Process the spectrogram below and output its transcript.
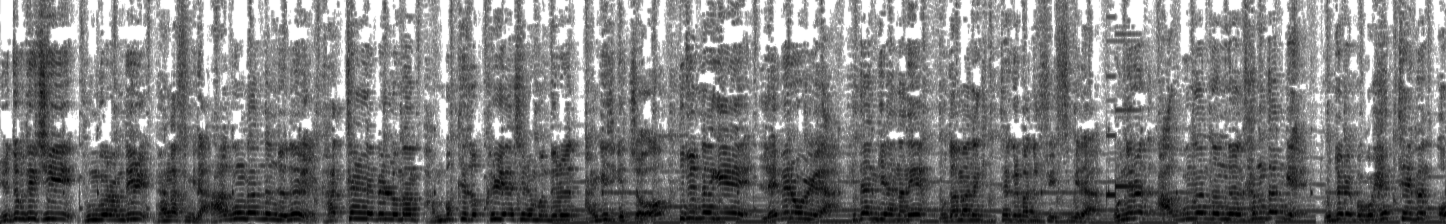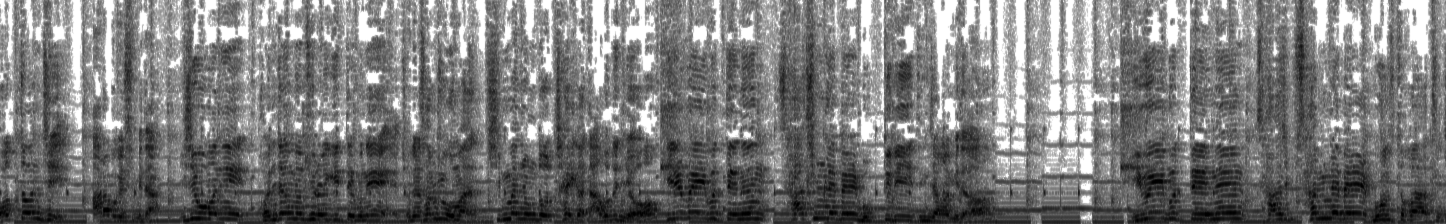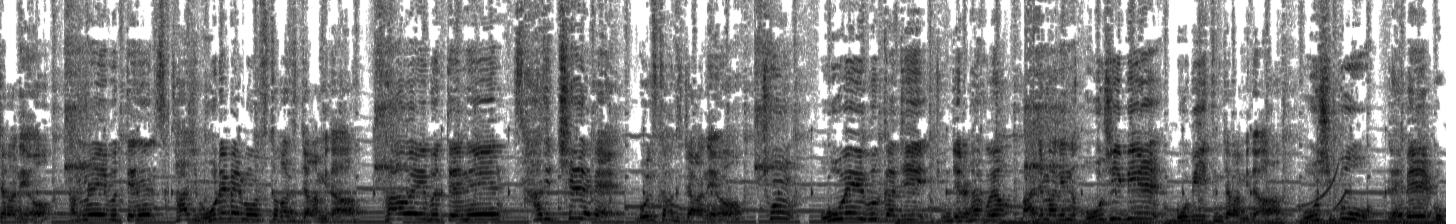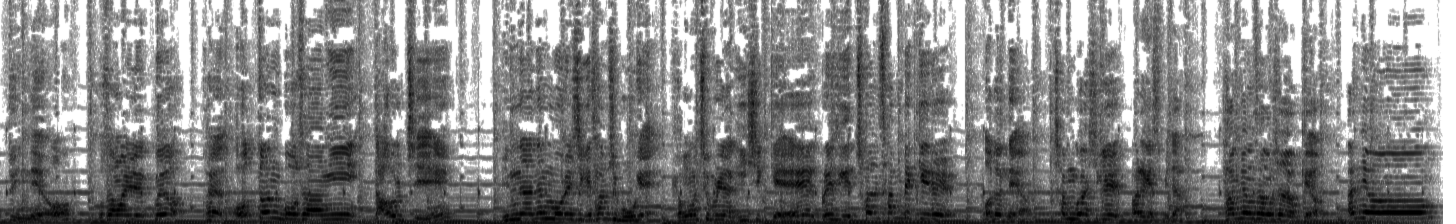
유튜브 트위치 분거람들 반갑습니다. 아군간 던전을 같은 레벨로만 반복해서 클리어하시는 분들은 안 계시겠죠? 꾸준하게 레벨을 올려야 해당 기한 안에 보다 많은 혜택을 받을 수 있습니다. 오늘은 아군간 던전 3단계 도전해보고 혜택은 어떤지 알아보겠습니다. 25만이 권장 전투력이기 때문에 저는 35만, 10만 정도 차이가 나거든요. 1웨이브 때는 40레벨 몹들이 등장합니다. 2웨이브 때는 43레벨 몬스터가 등장하네요. 3웨이브 때는 45레벨 몬스터가 등장합니다. 4웨이브 때는 47레벨 몬스터가 등장하네요. 총 5웨이브까지 존재를 하고요. 마지막에는 51 몹이 등장합니다. 55레벨 몹도 있네요. 보상 완료했고요. 과연 어떤 보상이 나올지 빛나는 모래시계 35개, 경험치 물약 20개, 모래시계 1300개를 얻었네요. 참고하시길 바라겠습니다. 다음 영상으로 찾아올게요. 안녕!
